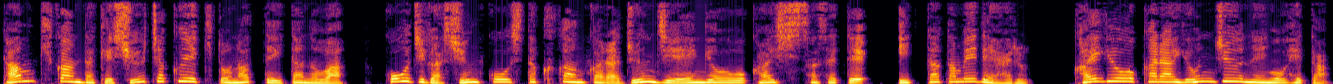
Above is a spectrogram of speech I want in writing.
短期間だけ終着駅となっていたのは、工事が竣工した区間から順次営業を開始させていったためである。開業から40年を経た、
